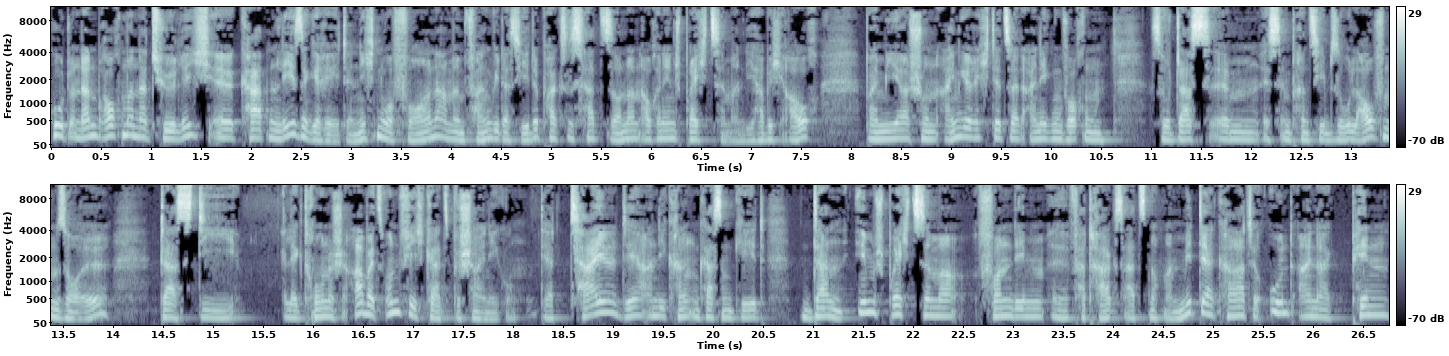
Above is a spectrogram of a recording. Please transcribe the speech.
Gut, und dann braucht man natürlich äh, Kartenlesegeräte, nicht nur vorne am Empfang, wie das jede Praxis hat, sondern auch in den Sprechzimmern. Die habe ich auch bei mir schon eingerichtet seit einigen Wochen, so dass ähm, es im Prinzip so laufen soll, dass die elektronische Arbeitsunfähigkeitsbescheinigung, der Teil, der an die Krankenkassen geht, dann im Sprechzimmer von dem äh, Vertragsarzt nochmal mit der Karte und einer PIN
